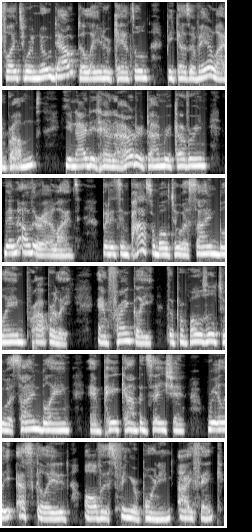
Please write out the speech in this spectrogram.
flights were no doubt delayed or canceled because of airline problems. United had a harder time recovering than other airlines, but it's impossible to assign blame properly. And frankly, the proposal to assign blame and pay compensation really escalated all this finger pointing, I think.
